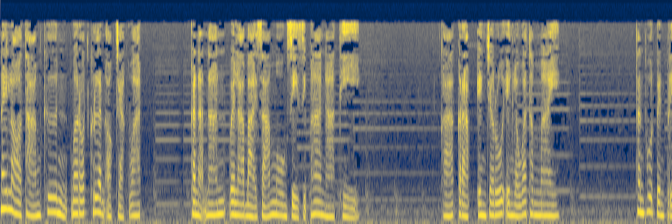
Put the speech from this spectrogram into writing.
ในหล่อถามขึ้นเมื่อรถเคลื่อนออกจากวัด ขณะนั้นเวลาบ่ายสามโมงสี่สิบห้านาทีขากลับเองจะรู้เองแล้วว่าทำไม ท่านพูดเป็นปริ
